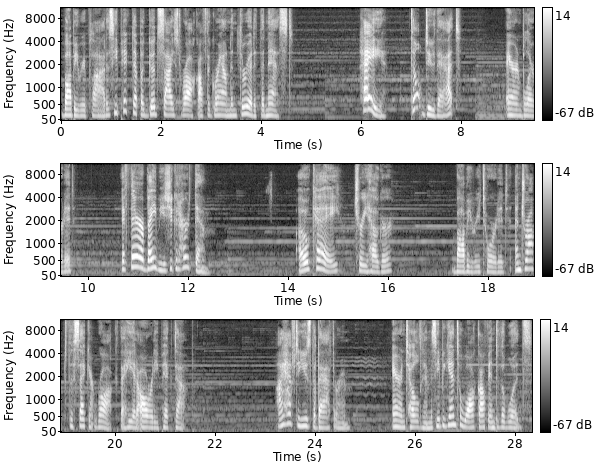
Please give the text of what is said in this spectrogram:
Bobby replied as he picked up a good sized rock off the ground and threw it at the nest. Hey, don't do that, Aaron blurted. If there are babies, you could hurt them. Okay, tree hugger, Bobby retorted and dropped the second rock that he had already picked up. I have to use the bathroom, Aaron told him as he began to walk off into the woods.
